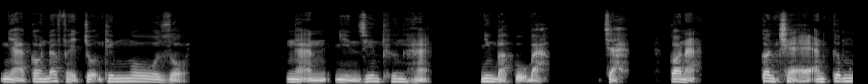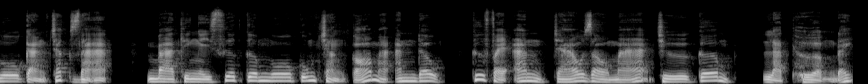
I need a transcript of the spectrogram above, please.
nhà con đã phải trộn thêm ngô rồi. Ngạn nhìn Duyên thương hại, nhưng bà cụ bảo, chà, con ạ, à, con trẻ ăn cơm ngô càng chắc dạ, Bà thì ngày xưa cơm ngô cũng chẳng có mà ăn đâu, cứ phải ăn cháo rau má trừ cơm là thường đấy.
